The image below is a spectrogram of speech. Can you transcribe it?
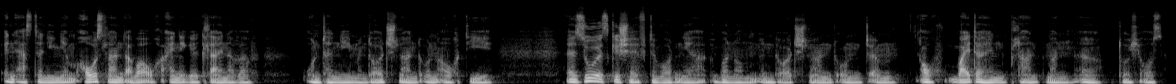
in erster Linie im Ausland, aber auch einige kleinere Unternehmen in Deutschland und auch die äh, Suez-Geschäfte wurden ja übernommen in Deutschland und ähm, auch weiterhin plant man äh, durchaus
